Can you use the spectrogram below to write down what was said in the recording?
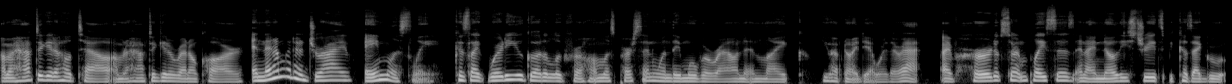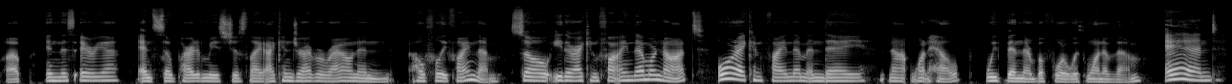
I'm going to have to get a hotel. I'm going to have to get a rental car. And then I'm going to drive aimlessly. Because, like, where do you go to look for a homeless person when they move around and, like, you have no idea where they're at? I've heard of certain places and I know these streets because I grew up in this area. And so part of me is just like, I can drive around and hopefully find them. So either I can find them or not, or I can find them and they not want help. We've been there before with one of them. And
